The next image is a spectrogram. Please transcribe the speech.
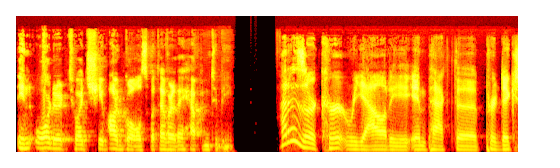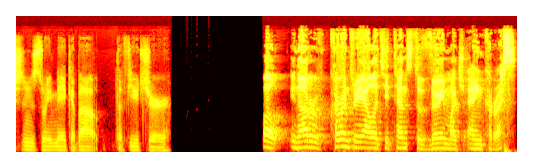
in order to achieve our goals, whatever they happen to be. How does our current reality impact the predictions we make about the future? Well, in our current reality tends to very much anchor us.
